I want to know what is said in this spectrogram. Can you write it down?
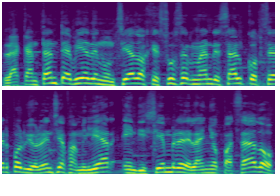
la cantante había denunciado a Jesús Hernández Alcocer por violencia familiar en diciembre del año pasado.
